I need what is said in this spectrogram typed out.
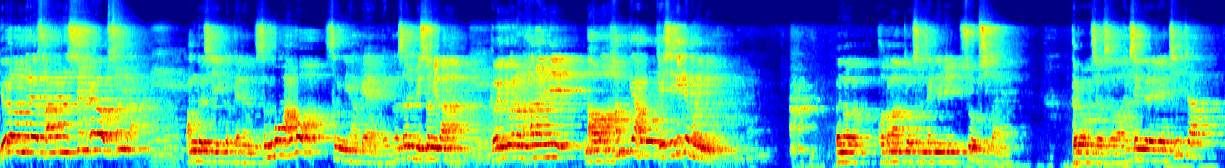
여러분들의 삶에는 실패가 없습니다. 반드시 끝에는 성공하고 승리하게 될 것을 믿습니다. 그 이유는 하나님이 나와 함께하고 계시기 때문입니다. 어느 고등학교 선생님이 수업 시간에 들어오셔서 학생들에게 진짜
